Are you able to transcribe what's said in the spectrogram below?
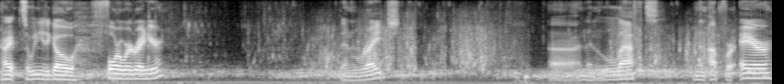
Alright, so we need to go forward right here. Then right. Uh, and then left. And then up for air.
